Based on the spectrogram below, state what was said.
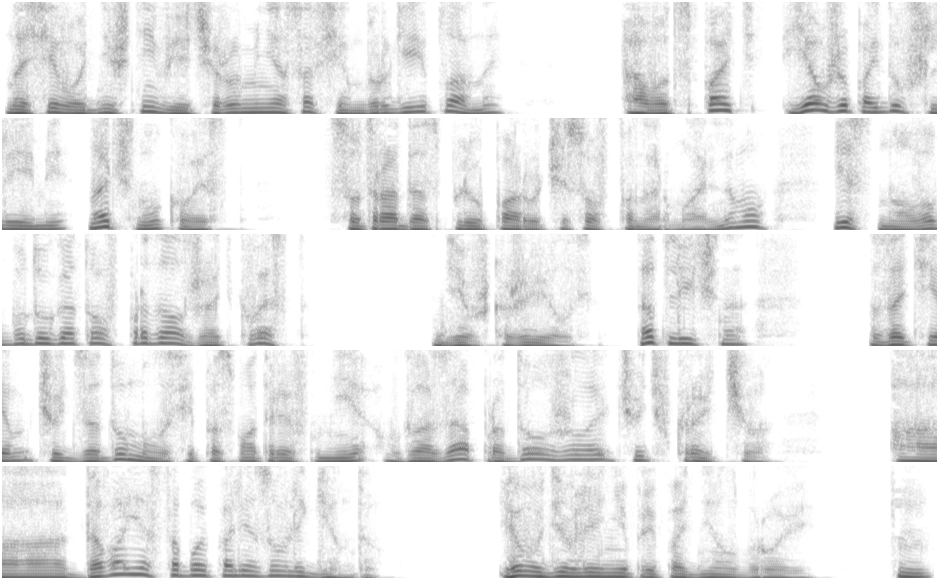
На сегодняшний вечер у меня совсем другие планы. А вот спать я уже пойду в шлеме, начну квест. С утра досплю пару часов по-нормальному и снова буду готов продолжать квест. Девушка живилась. Отлично. Затем чуть задумалась и, посмотрев мне в глаза, продолжила чуть вкрадчиво. «А давай я с тобой полезу в легенду». Я в удивлении приподнял брови. «Хм,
